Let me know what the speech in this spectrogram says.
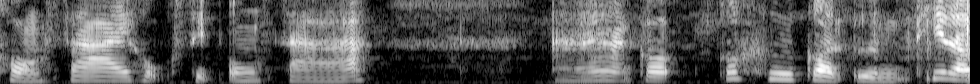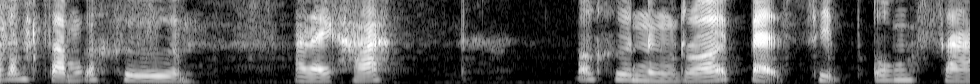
ของไซน์60 องศาอ่าก็ก็คือก่อนอื่นที่เราต้องจำก็คืออะไรคะก็คือ 180 องศา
